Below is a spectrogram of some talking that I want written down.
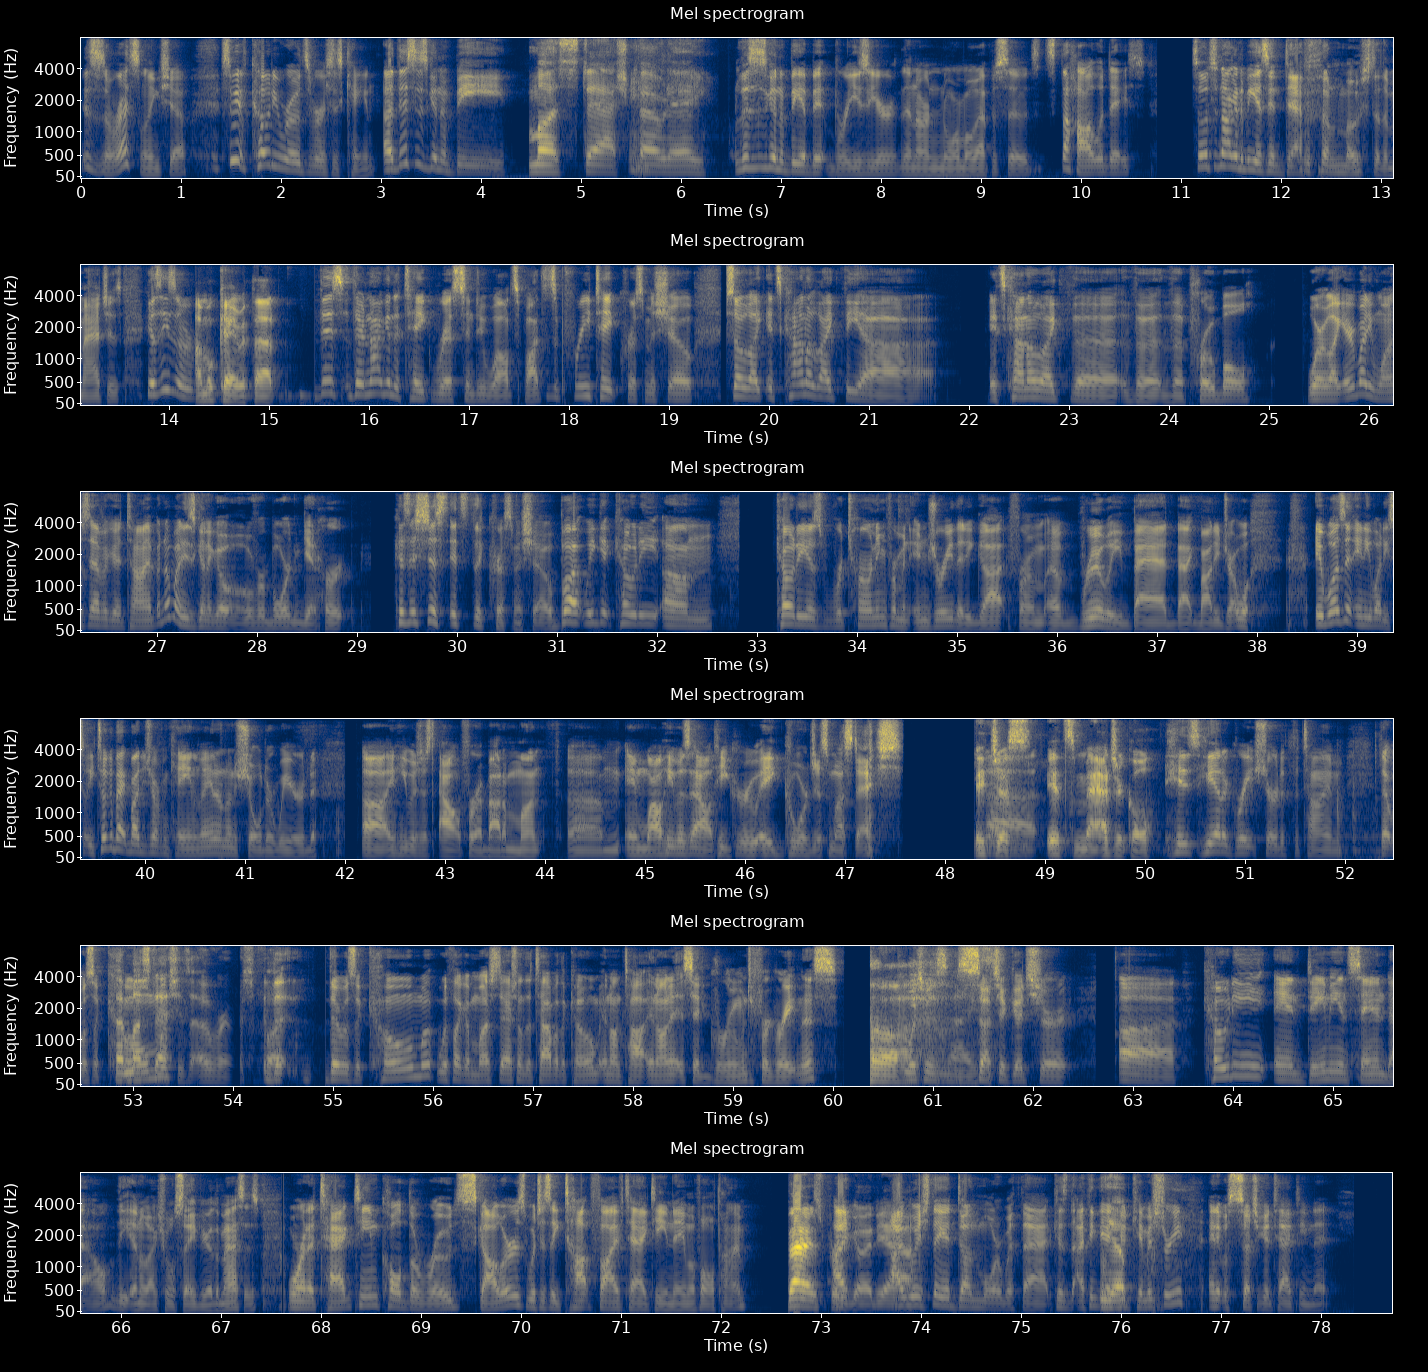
this is a wrestling show. So we have Cody Rhodes versus Kane. Uh, this is gonna be Mustache Cody. this is going to be a bit breezier than our normal episodes. It's the holidays. So it's not going to be as in depth on most of the matches because these are I'm okay with that. this they're not going to take risks and do wild spots. It's a pre-tape Christmas show. So like it's kind of like the uh it's kind of like the the the Pro Bowl where like everybody wants to have a good time, but nobody's going to go overboard and get hurt cuz it's just it's the Christmas show. But we get Cody um Cody is returning from an injury that he got from a really bad back body drop. Well, it wasn't anybody. So he took a back body drop from Kane, landed on his shoulder weird, uh, and he was just out for about a month. Um, and while he was out, he grew a gorgeous mustache. It just Uh, it's magical. His he had a great shirt at the time that was a That comb. mustache is over as fuck. The, there was a comb with like a mustache on the top of the comb, and on top and on it it said "groomed for greatness." Ugh. which was Nice. such a good shirt. Uh, Cody and Damien Sandow, the intellectual savior of the masses, were in a tag team called the Rhodes Scholars, which is a top five tag team name of all time. that is pretty I- good. Yeah. I wish they had done more with that because I think they had Yep. good chemistry and it was such a good tag team name.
